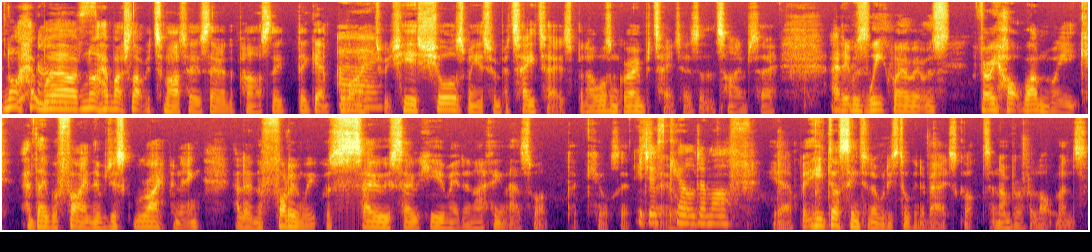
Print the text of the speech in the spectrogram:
not ha- well, I've not had much luck with tomatoes there in the past. They they get blight, Oh. which he assures me is from potatoes, but I wasn't growing potatoes at the time. So, and it was a week where it was very hot one week and they were fine. They were just ripening, and then the following week was so so humid, and I think that's what that kills it. It just So, uh, killed him off. yeah, but he does seem to know what he's talking about. He's got a number of allotments.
